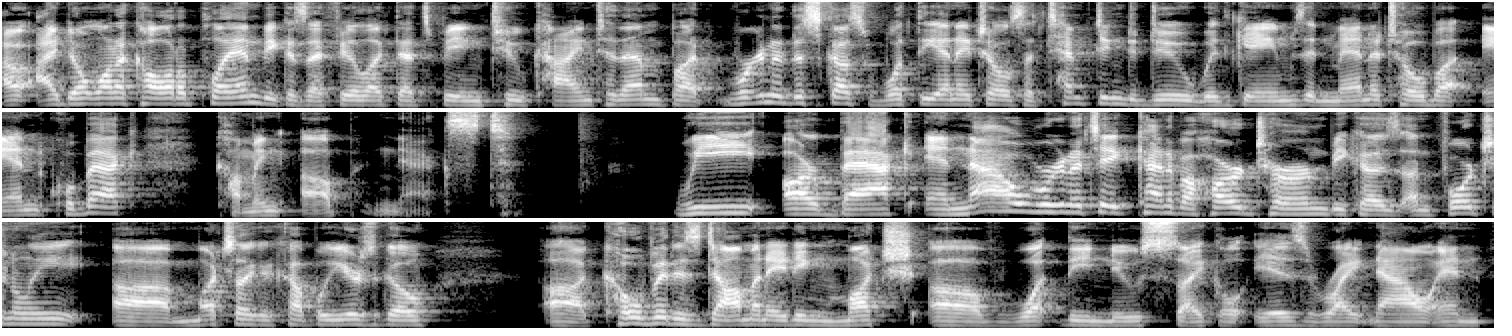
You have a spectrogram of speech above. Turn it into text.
I don't want to call it a plan because I feel like that's being too kind to them, but we're going to discuss what the NHL is attempting to do with games in Manitoba and Quebec coming up next. We are back, and now we're going to take kind of a hard turn because, unfortunately, uh, much like a couple years ago, uh, COVID is dominating much of what the news cycle is right now. And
